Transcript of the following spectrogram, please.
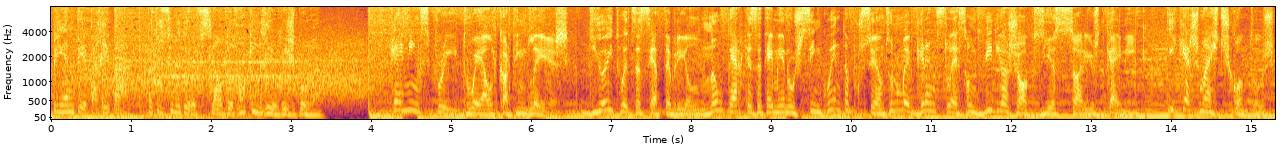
BNP Paribas, patrocinador oficial do Rock in Rio Lisboa. Gaming Spree do El Corte Inglês. De 8 a 17 de abril, não percas até menos 50% numa grande seleção de videojogos e acessórios de gaming. E queres mais descontos?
